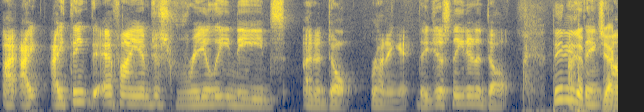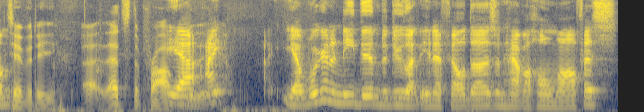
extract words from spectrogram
I, I, I think the FIM just really needs an adult running it. They just need an adult. They need I um, objectivity. uh, that's the problem. Yeah, I, yeah, we're gonna need them to do like the NFL does and have a home office,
